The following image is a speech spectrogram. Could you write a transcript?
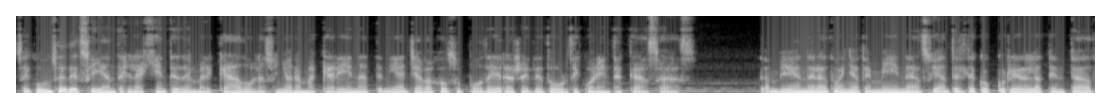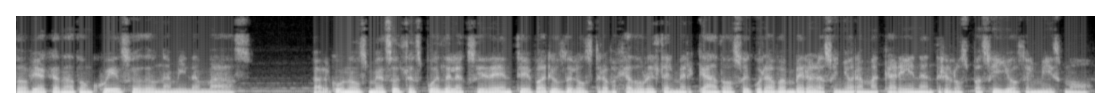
Según se decía entre la gente del mercado, la señora Macarena tenía ya bajo su poder alrededor de 40 casas. También era dueña de minas y antes de que ocurriera el atentado había ganado un juicio de una mina más. Algunos meses después del accidente, varios de los trabajadores del mercado aseguraban ver a la señora Macarena entre los pasillos del mismo.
